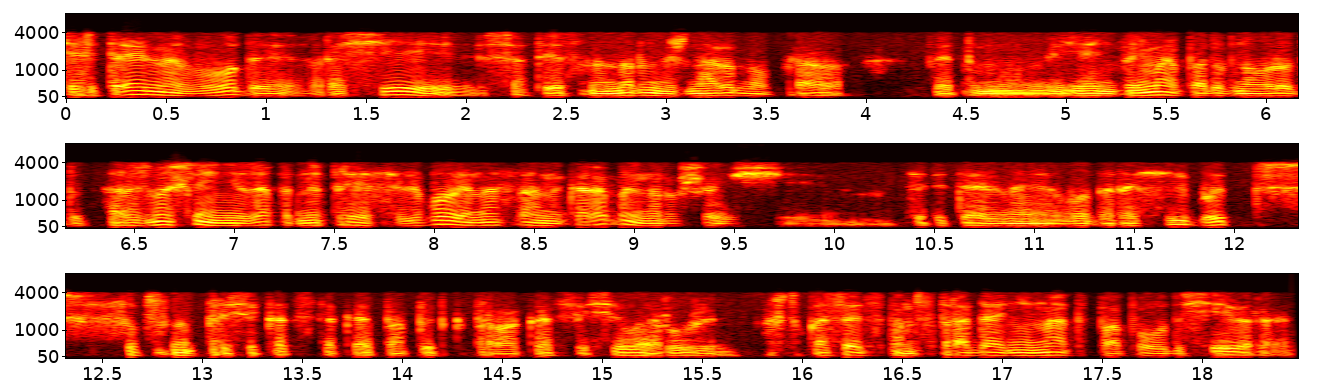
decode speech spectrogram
Территориальные воды России, соответственно, норм международного права. Поэтому я не понимаю подобного рода размышлений западной прессы. Любой иностранный корабль, нарушающий территориальные воды России, будет, собственно, пресекаться такая попытка провокации силы оружия. А Что касается там страданий НАТО по поводу севера,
